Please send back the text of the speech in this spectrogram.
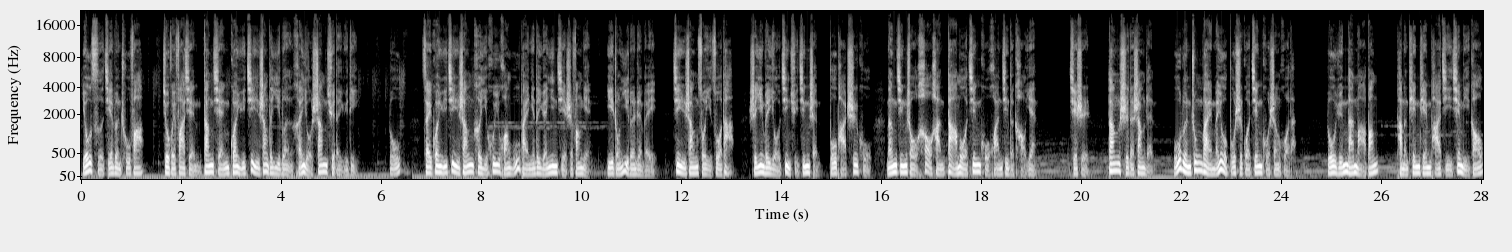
由此结论出发，就会发现当前关于晋商的议论很有商榷的余地。如在关于晋商何以辉煌五百年的原因解释方面，一种议论认为，晋商所以做大，是因为有进取精神，不怕吃苦，能经受浩瀚大漠艰苦环境的考验。其实，当时的商人无论中外，没有不试过艰苦生活的，如云南马帮。他们天天爬几千米高、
